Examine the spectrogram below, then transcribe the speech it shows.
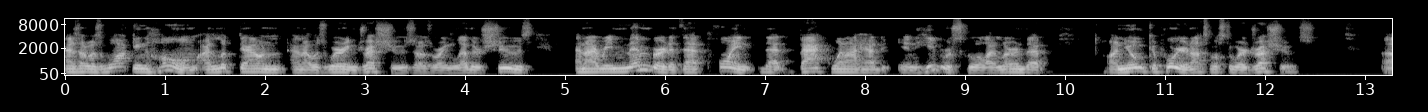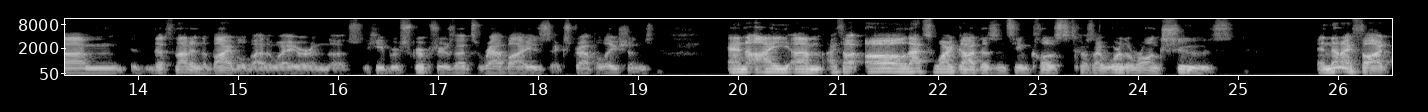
as I was walking home, I looked down and I was wearing dress shoes, I was wearing leather shoes. And I remembered at that point that back when I had in Hebrew school, I learned that on Yom Kippur, you're not supposed to wear dress shoes. Um, that's not in the Bible, by the way, or in the Hebrew scriptures. That's rabbis' extrapolations. And I, um, I thought, oh, that's why God doesn't seem close because I wore the wrong shoes. And then I thought,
